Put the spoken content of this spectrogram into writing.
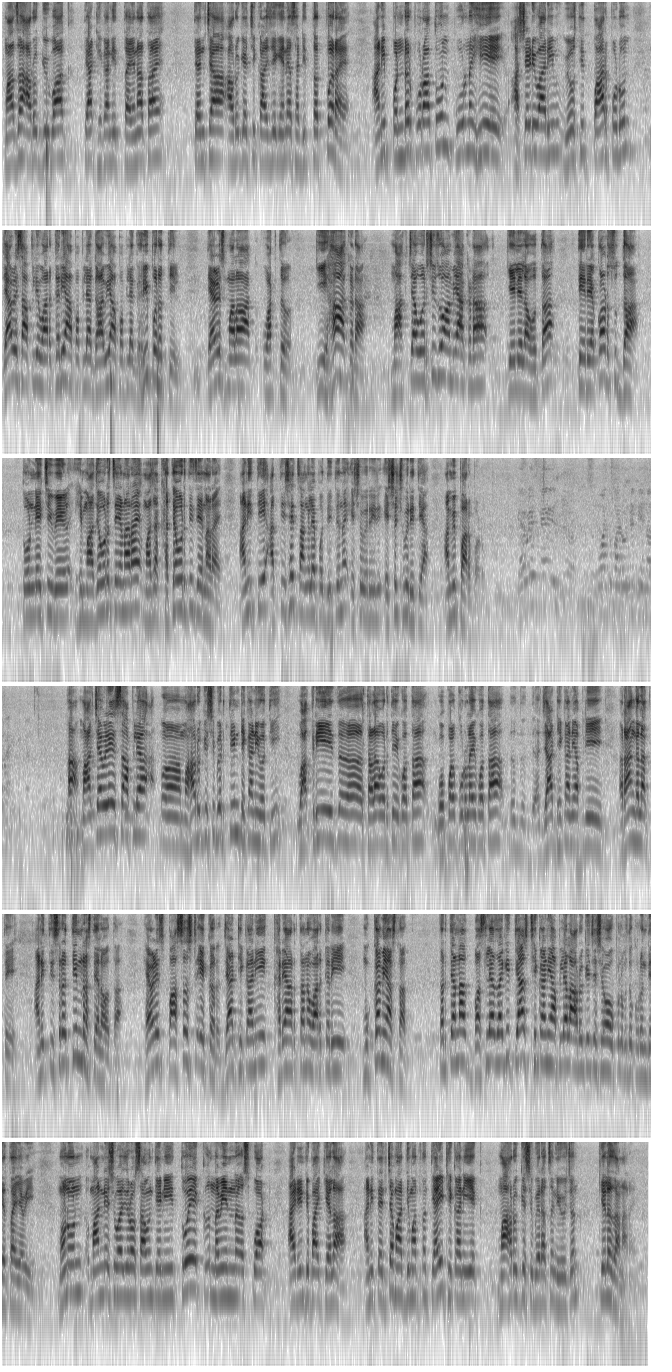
माझा आरोग्य विभाग त्या ठिकाणी तैनात आहे. त्यांच्या आरोग्याची काळजी घेण्यासाठी तत्पर आहे. आणि पंढरपुरातून पूर्ण ही आषाढी वारी व्यवस्थित पार पडून ज्यावेळेस आपले वारकरी आपापल्या गावी आपापल्या घरी परततील त्यावेळेस मला वाटतं की हा आकडा मागच्या वर्षी जो आम्ही आकडा केलेला होता ते रेकॉर्डसुद्धा तोडण्याची वेळ ही माझ्यावरच येणार आहे माझ्या खात्यावरतीच येणार आहे. आणि ते अतिशय चांगल्या पद्धतीनं यशस्वी यशस्वीरित्या आम्ही पार पाडू. हां मागच्या वेळेस आपल्या महारोग्य शिबिर तीन ठिकाणी होती. वाकरी तळावरती एक होता गोपाळपूरला एक होता द- ज्या ठिकाणी आपली रांग लागते. आणि तिसरं तीन रस्त्याला होता. ह्यावेळेस पासष्ट एकर ज्या ठिकाणी खऱ्या अर्थानं वारकरी मुक्कामी असतात तर त्यांना बसल्या जागी त्याच ठिकाणी आपल्याला आरोग्याची सेवा उपलब्ध करून देता यावी. म्हणून मान्य शिवाजीराव सावंत यांनी तो एक नवीन स्पॉट आयडेंटिफाय केला आणि त्यांच्या माध्यमातून त्याही ठिकाणी एक महारोग्य शिबिराचं नियोजन केलं जाणार आहे.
